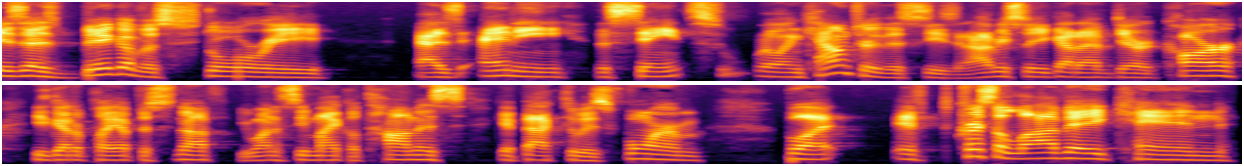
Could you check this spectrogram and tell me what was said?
is as big of a story as any the Saints will encounter this season. Obviously, you got to have Derek Carr. He's got to play up to snuff. You want to see Michael Thomas get back to his form. But if Chris Olave can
